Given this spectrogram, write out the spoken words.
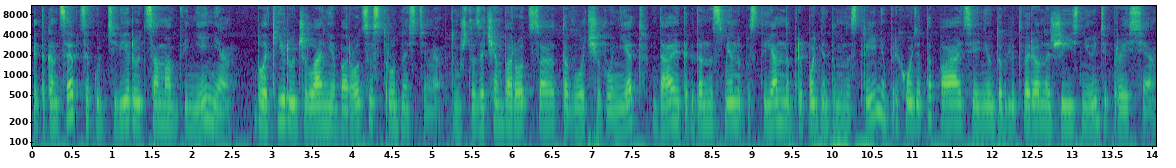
Эта концепция культивирует самообвинение, блокирует желание бороться с трудностями. Потому что зачем бороться того, чего нет? Да, и тогда на смену постоянно приподнятому настроению приходит апатия, неудовлетворенность жизнью и депрессия.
